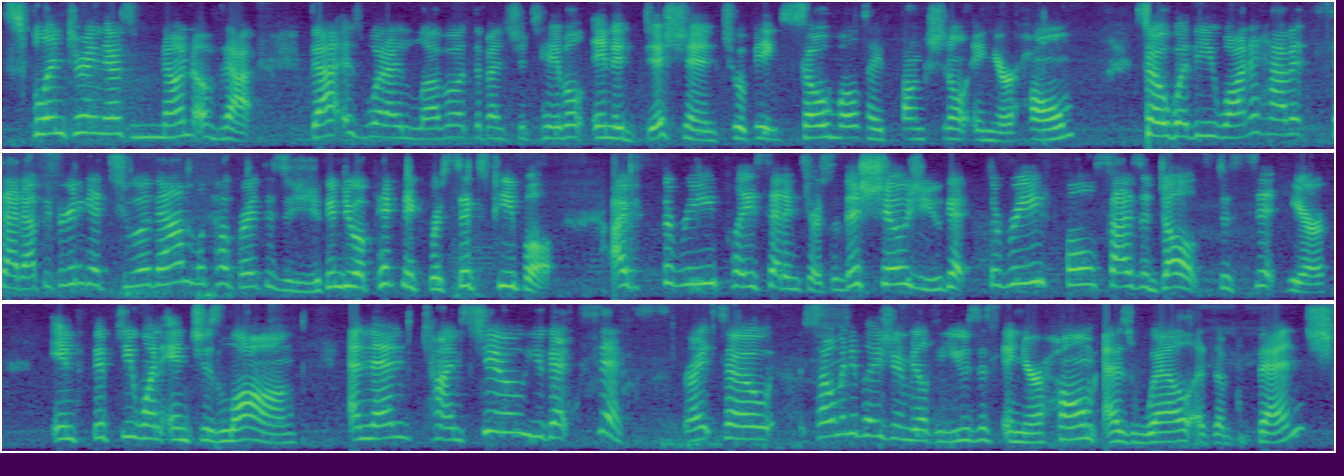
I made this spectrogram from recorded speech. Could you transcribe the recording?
splintering. There's none of that. That is what I love about the bench to table, in addition to it being so multifunctional in your home. So whether you want to have it set up, if you're going to get two of them, look how great this is. You can do a picnic for six people. I have three place settings here. So this shows you you get three full-size adults to sit here in 51 inches long. And then times two, you get six, right? So, so many places you're going to be able to use this in your home as well as a bench.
